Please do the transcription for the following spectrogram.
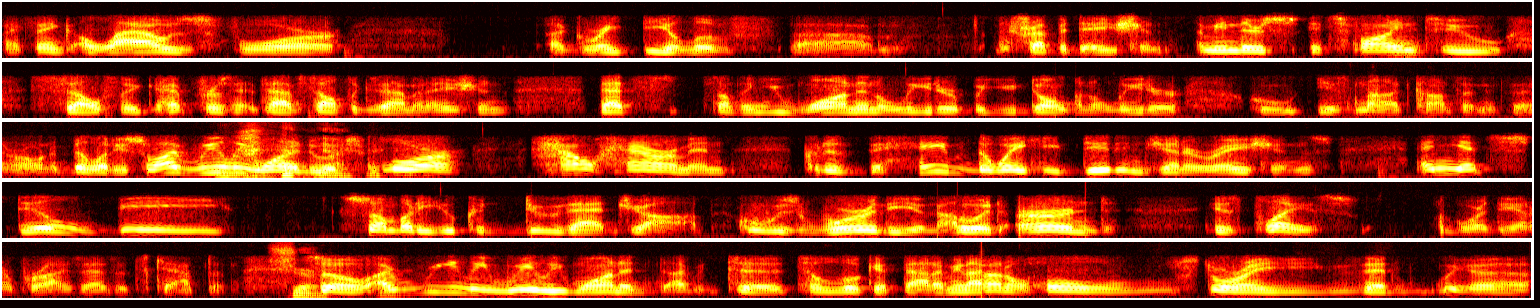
I think allows for a great deal of um, trepidation. I mean, there's it's fine to self have, to have self examination. That's something you want in a leader, but you don't want a leader who is not confident in their own ability. So I really wanted to explore how Harriman could have behaved the way he did in Generations, and yet still be somebody who could do that job, who was worthy of, who had earned his place aboard the Enterprise as its captain. Sure. So I really, really wanted to to look at that. I mean, I had a whole story that. Uh,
